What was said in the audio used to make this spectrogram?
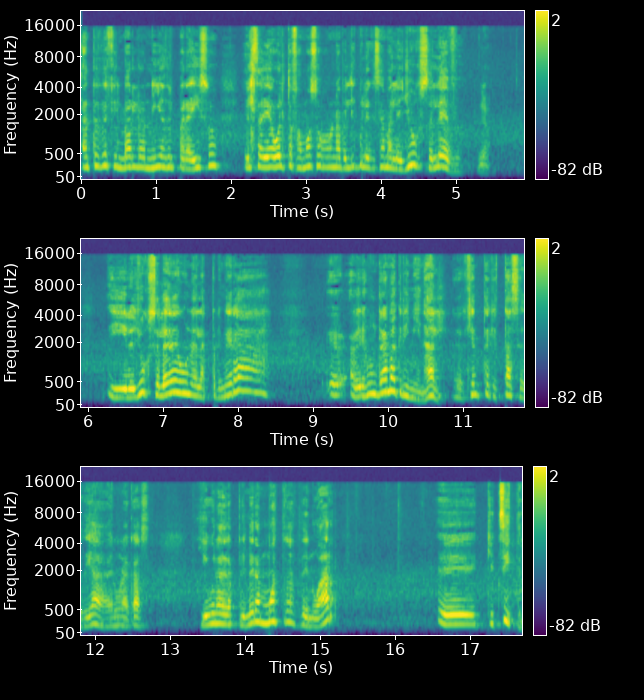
antes de filmar Los Niños del Paraíso él se había vuelto famoso por una película que se llama Le Jour se lève. Y Le Jour se lève es una de las primeras eh, a ver es un drama criminal gente que está asediada en una casa y es una de las primeras muestras de noir eh, que existen.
